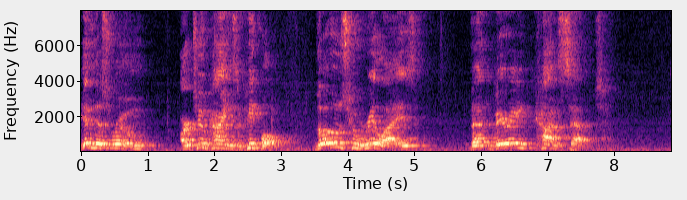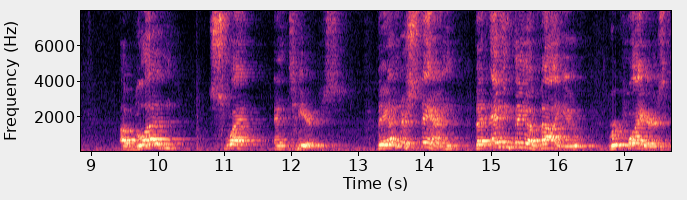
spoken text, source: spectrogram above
In this room are two kinds of people. Those who realize that very concept of blood, sweat, and tears. They understand that anything of value requires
